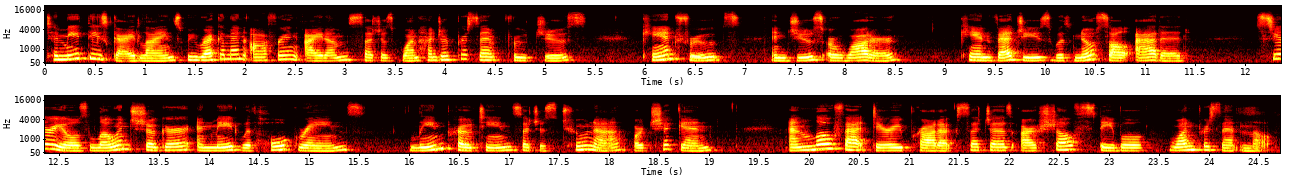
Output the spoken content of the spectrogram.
To meet these guidelines, we recommend offering items such as 100% fruit juice, canned fruits and juice or water, canned veggies with no salt added, cereals low in sugar and made with whole grains, lean proteins such as tuna or chicken, and low fat dairy products such as our shelf stable 1% milk.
